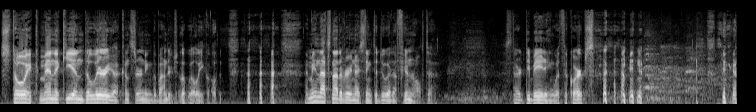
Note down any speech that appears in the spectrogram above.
stoic Manichaean deliria concerning the bondage of the will, he called it. I mean, that's not a very nice thing to do at a funeral, to start debating with the corpse. I mean,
